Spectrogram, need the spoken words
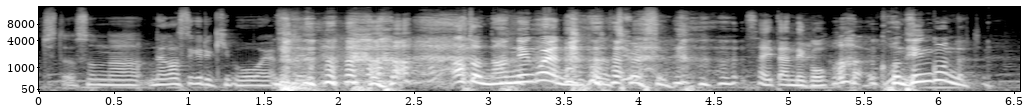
ちょっとそんな長すぎる希望はやめて。あと何年後やねんってなっちゃいますよ最短で五あ5年後になっちゃう。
